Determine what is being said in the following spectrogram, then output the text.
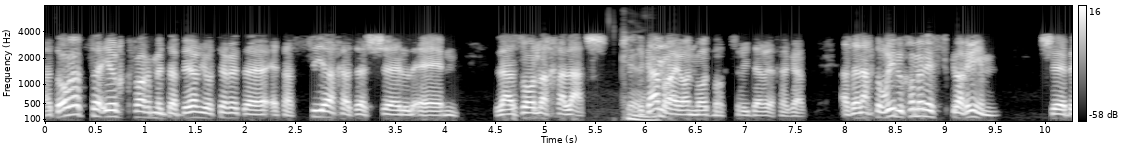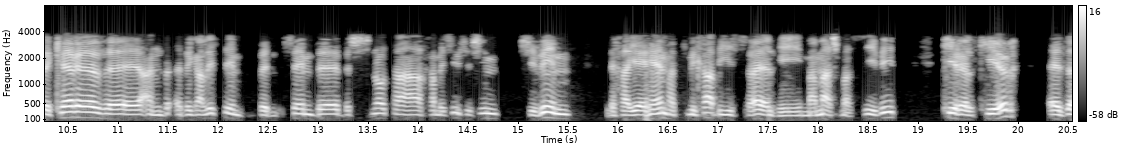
הדור הצעיר כבר מדבר יותר את, את השיח הזה של um, לעזור לחלש. כן. זה גם רעיון מאוד נוצרי דרך אגב. אז אנחנו רואים בכל מיני סקרים שבקרב אוונגליסטים שהם בשנות ה-50, 60, 70 לחייהם, התמיכה בישראל היא ממש מסיבית, קיר אל קיר. אה, זה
